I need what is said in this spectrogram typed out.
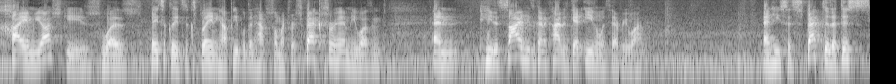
Chaim Yashkis was basically it's explaining how people didn't have so much respect for him. He wasn't, and he decided he's going to kind of get even with everyone. And he suspected that this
